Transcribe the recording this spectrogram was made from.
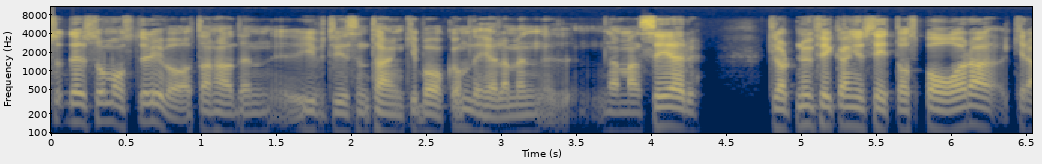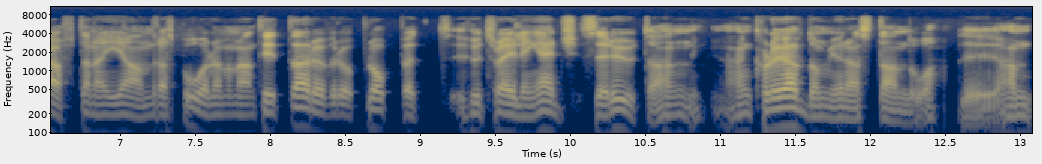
det, det, så måste det ju vara, att han hade en, givetvis en tanke bakom det hela, men när man ser Klart, nu fick han ju sitta och spara krafterna i andra spår, men man tittar över upploppet hur trailing edge ser ut. Han, han klöv dem ju nästan då. Han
